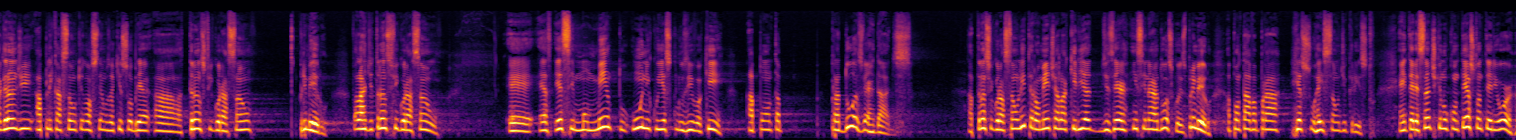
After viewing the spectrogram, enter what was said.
A grande aplicação que nós temos aqui sobre a, a transfiguração. Primeiro, falar de transfiguração, é, é, esse momento único e exclusivo aqui aponta para duas verdades. A transfiguração, literalmente, ela queria dizer, ensinar duas coisas. Primeiro, apontava para a ressurreição de Cristo. É interessante que no contexto anterior,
